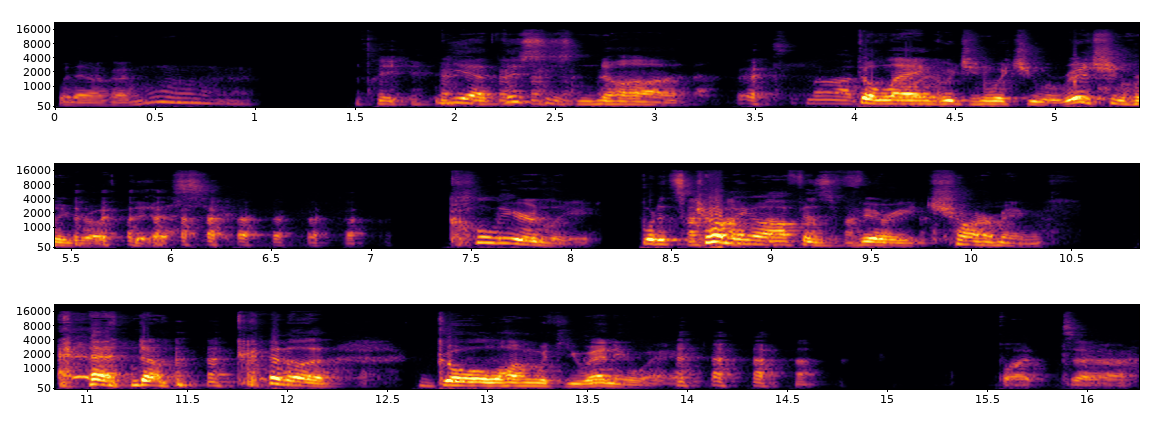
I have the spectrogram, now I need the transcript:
without going, hmm, yeah, this is not That's not the language in which you originally wrote this. Clearly. But it's coming off as very charming. And I'm gonna go along with you anyway. but uh,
